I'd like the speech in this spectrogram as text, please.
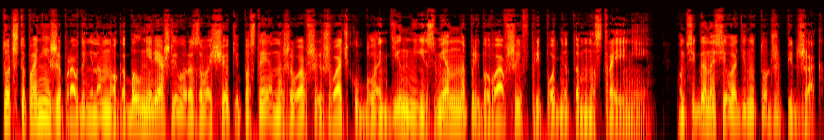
Тот, что пониже, правда, ненамного, был неряшливый розовощекий, постоянно жевавший жвачку блондин, неизменно пребывавший в приподнятом настроении. Он всегда носил один и тот же пиджак.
